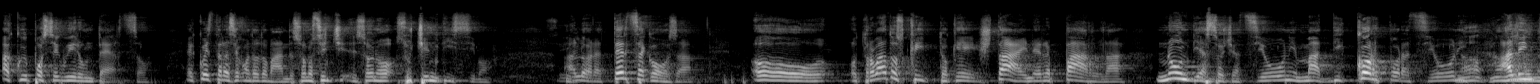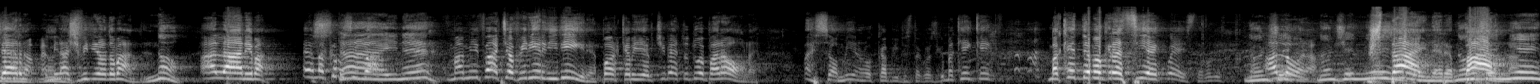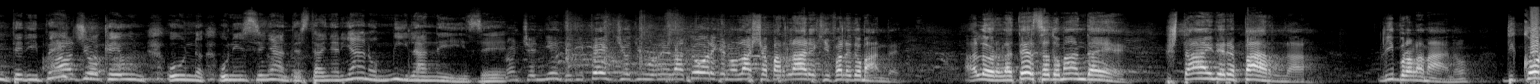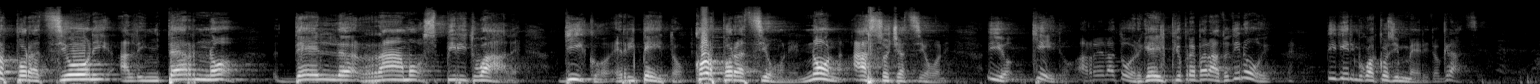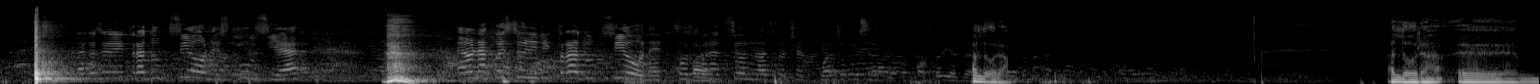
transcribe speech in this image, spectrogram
a cui può seguire un terzo. E questa è la seconda domanda, sono, sono succintissimo. Allora, terza cosa, ho, ho trovato scritto che Steiner parla non di associazioni, ma di corporazioni No, no, all'interno... no, mi lasci finire la domanda? No. All'anima! Eh, ma come Steiner? si fa? Ma mi faccia finire di dire, porca miseria, ci metto due parole. Ma insomma, io non ho capito questa cosa. Ma che, che- ma che democrazia è questa? Non allora, non c'è niente, Steiner non parla. c'è niente di peggio Allora- che un, un- un insegnante steineriano milanese. Non c'è niente di peggio di un relatore che non lascia parlare chi fa le domande. Allora, la terza domanda è, Steiner parla, libro alla mano, di corporazioni all'interno del ramo spirituale. Dico e ripeto, corporazioni, non associazioni. Io chiedo al relatore, che è il più preparato di noi, di dirmi qualcosa in merito. Grazie. Una questione di traduzione, scusi, eh? È una questione di traduzione, corporazioni o associazioni. Allora, allora ehm,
